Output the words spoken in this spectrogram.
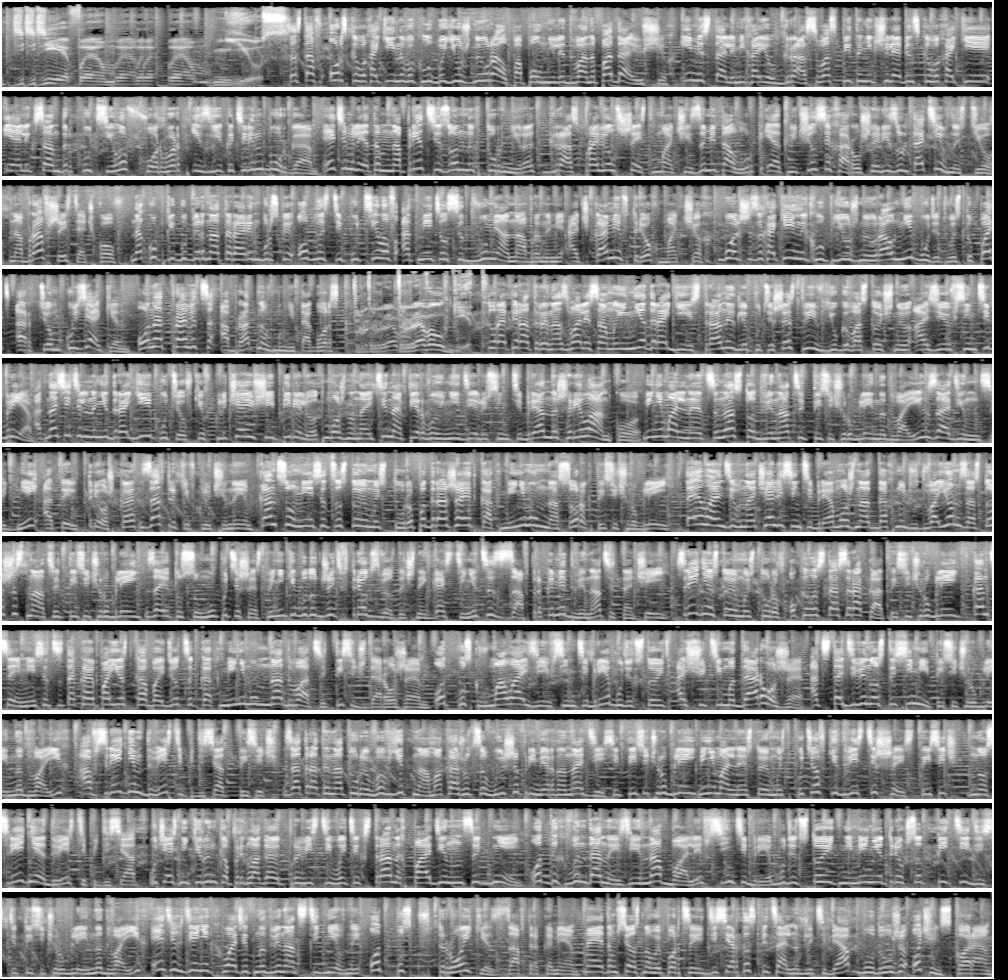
News. Состав Орского хоккейного клуба «Южный Урал» пополнили два нападающих. Ими стали Михаил Грасс, воспитанник челябинского хоккея, и Александр Путилов, форвард из Екатеринбурга. Этим летом на предсезонных турнирах Грасс провел 6 матчей за «Металлург» и отличился хорошей результативностью, набрав 6 очков. На Кубке губернатора Оренбургской области Путилов отметился двумя набранными очками в трех матчах. Больше за хоккейный клуб «Южный Урал» не будет выступать Артем Кузякин. Он отправится обратно в Магнитогорск. Travel Guide. Туроператоры назвали самые недорогие страны для путешествий в Юго-Восточную Азию в сентябре. Относительно недорогие путевки, включающие перелет, можно найти на первую неделю сентября на Шри-Ланку. Минимальная цена 112 тысяч рублей на двоих за 11 дней, отель «Трешка», завтраки включены. К концу месяца стоимость тура подорожает как минимум на 40 тысяч рублей. В Таиланде в начале сентября можно отдохнуть вдвоем за 116 тысяч рублей. За эту сумму путешественники будут жить в трехзвездочной гостинице с завтраками 12 ночей. Средняя стоимость туров около 140 тысяч рублей. В конце месяца такая поездка обойдется как минимум на 20 тысяч дороже. Отпуск в Малайзии в сентябре будет стоить ощутимо дороже. От 197 тысяч рублей на двоих, а в среднем 250 тысяч. Затраты на туры во Вьетнам окажутся выше примерно на 10 тысяч рублей. Минимальная стоимость путевки 206 тысяч, но средняя 250. Участники рынка предлагают провести в этих странах по 11 дней. Отдых в Индонезии на Бали в сентябре будет стоить не менее 350 тысяч рублей на двоих. Этих денег хватит на 12-дневный отпуск в тройке с завтраками. На этом все с новой порцией десерта специально для тебя. Буду уже очень скоро.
